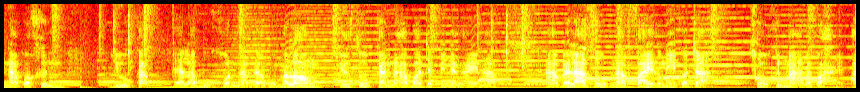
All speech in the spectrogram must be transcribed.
นะครับก็ขึ้นอยู่กับแต่ละบุคคลนะครับเดี๋ยวผมมาลองฟิลสูบกันนะครับ ว่าจะเป็นยังไงนะครับเวลาสูบนะครับไฟตรงนี้ก็จะโชว์ขึ้นมาแล้วก็หายไป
